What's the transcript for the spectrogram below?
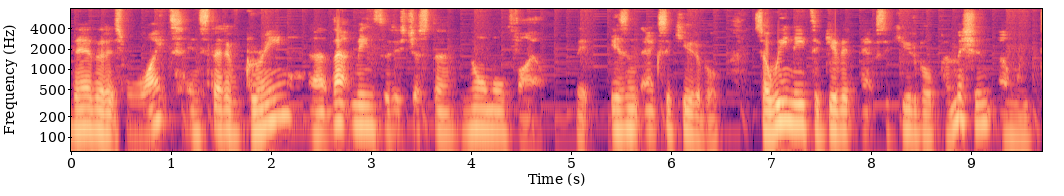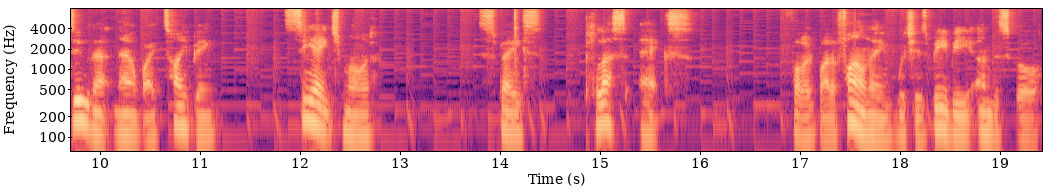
there that it's white instead of green. Uh, that means that it's just a normal file. It isn't executable. So we need to give it executable permission and we do that now by typing chmod space plus x followed by the file name which is bb underscore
